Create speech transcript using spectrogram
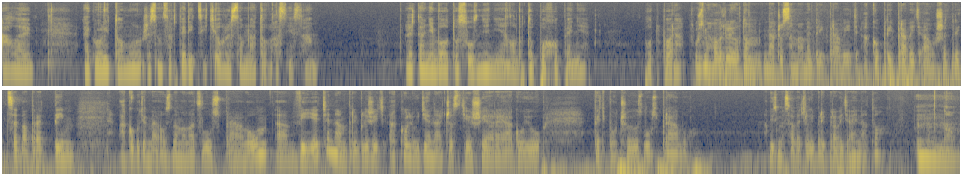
ale aj kvôli tomu, že som sa vtedy cítil, že som na to vlastne sám. Že tam nebolo to súznenie alebo to pochopenie. podpora. Už sme hovorili o tom, na čo sa máme pripraviť, ako pripraviť a ušetriť seba pred tým, ako budeme oznamovať zlú správu. A viete nám približiť, ako ľudia najčastejšie reagujú, keď počujú zlú správu? Aby sme sa vedeli pripraviť aj na to? No,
